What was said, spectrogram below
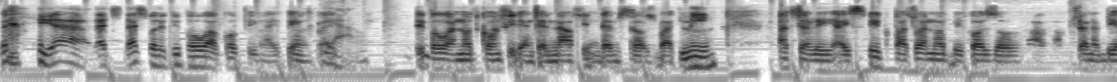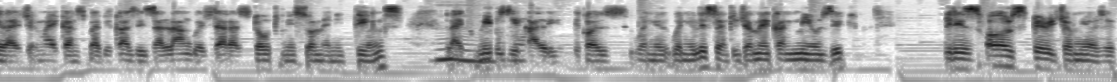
yeah that's that's for the people who are copying i think like yeah. people who are not confident enough in themselves. But me, actually, I speak Patois not because of um, I'm trying to be like Jamaicans, but because it's a language that has taught me so many things, like Mm. musically. Because when you when you listen to Jamaican music, it is all spiritual music.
